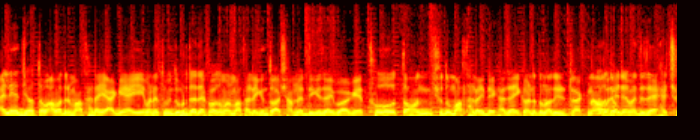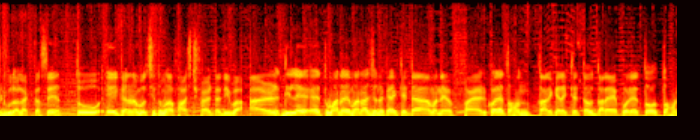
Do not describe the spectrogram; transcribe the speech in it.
আইলে যেহেতু আমাদের মাথাটাই আগে আই মানে তুমি দৌড়তে দেখো তোমার মাথাটাই কিন্তু আর সামনের দিকে যাইবো আগে। তো তখন শুধু মাথাটাই দেখা যায় এই কারণে তোমরা যদি ড্রাগ নাও হেডের মধ্যে যায় হেডশটগুলো লাগতেছে তো এই কারণে বলছি তোমরা ফার্স্ট ফায়ারটা দিবা। আর দিলে তোমার মারার জন্য ক্যারেক্টারটা মানে ফায়ার করে তখন তার ক্যারেক্টারটাও দাঁড়ায় পড়ে তো তখন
